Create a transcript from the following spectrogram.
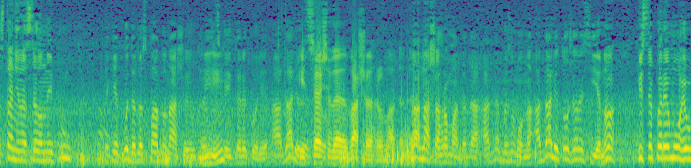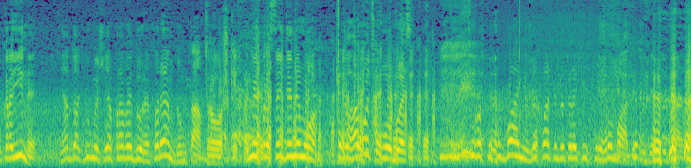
Останній населений пункт, який входить до складу нашої української території. А далі І вже це все. ж ваша громада, Да, наша громада, да. а да, безумовно. А далі то вже Росія. Ну, після перемоги України, я так думаю, що я проведу референдум там. Трошки І ми присоединимо Білгородську область і трошки Кубані захватимо до Тераківської громади. Туди, туди.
